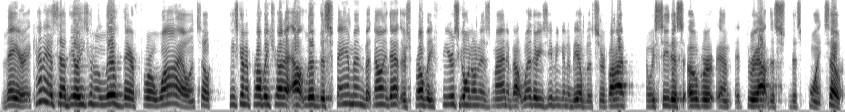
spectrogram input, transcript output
there. It kind of has the idea he's going to live there for a while. And so he's going to probably try to outlive this famine. But not only that, there's probably fears going on in his mind about whether he's even going to be able to survive. And we see this over um, throughout this, this point. So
